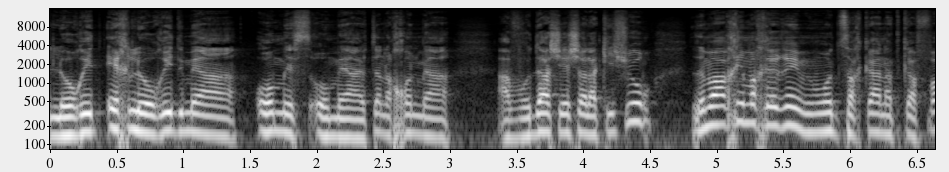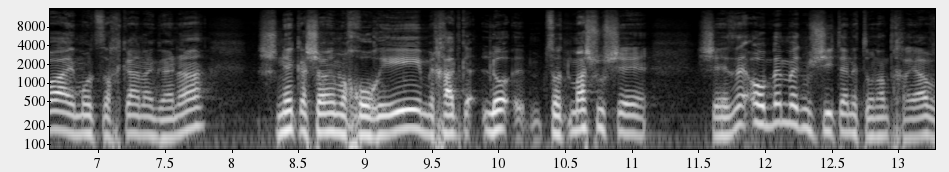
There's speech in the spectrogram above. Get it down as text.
להוריד, איך להוריד מהעומס, או מה, יותר נכון מהעבודה שיש על הקישור, זה מערכים אחרים, עם עוד שחקן התקפה, עם עוד שחקן הגנה, שני קשרים אחוריים, אחד, לא, זאת אומרת, משהו ש... שזה, או באמת מי שייתן את עונת חייו,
